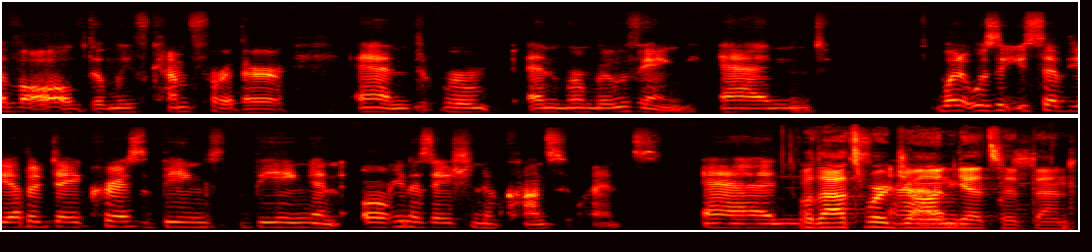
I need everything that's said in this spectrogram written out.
evolved and we've come further and we're and we're moving. And what was it you said the other day chris? Being being an organization of consequence. And well that's where john um, gets it then.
